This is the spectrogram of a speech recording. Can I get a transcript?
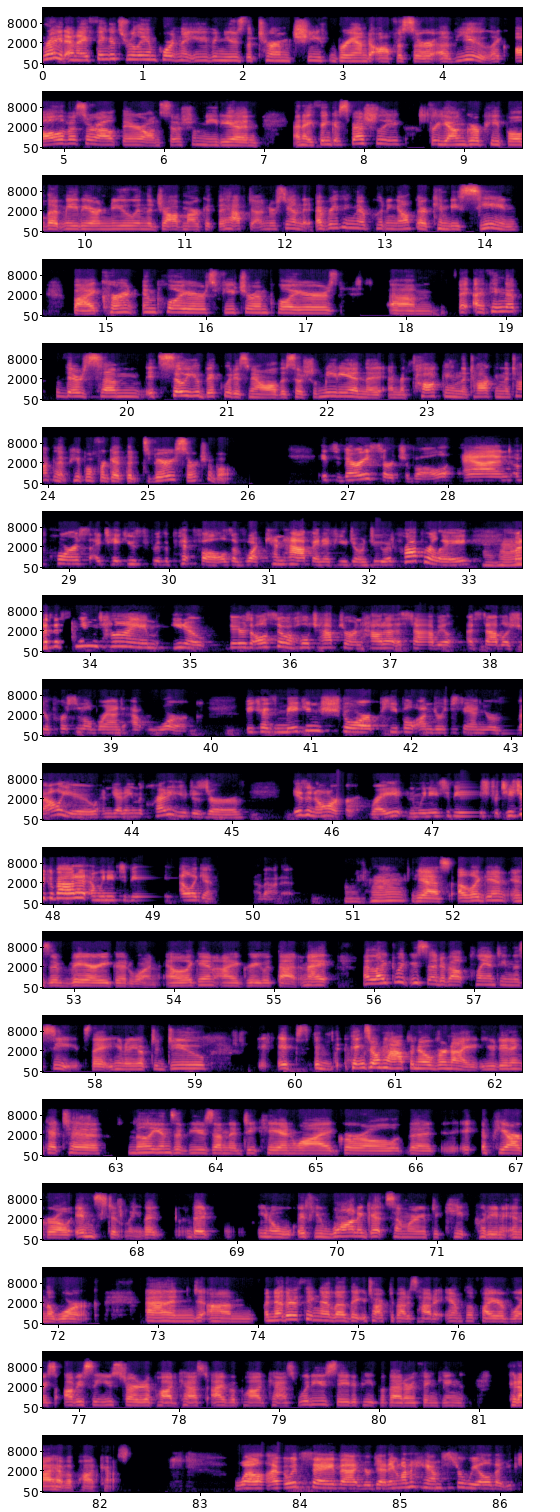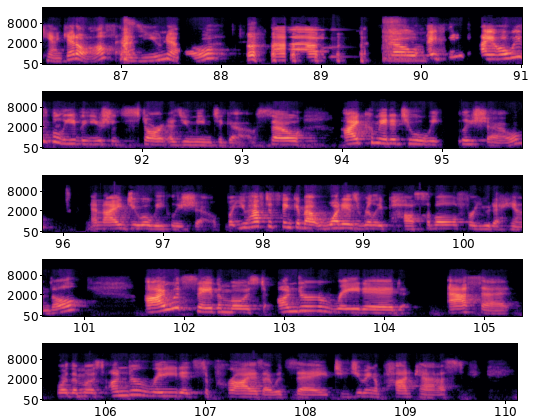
Right. And I think it's really important that you even use the term chief brand officer of you. Like all of us are out there on social media. And, and I think, especially for younger people that maybe are new in the job market, they have to understand that everything they're putting out there can be seen by current employers, future employers, um, I, I, think that there's some it's so ubiquitous now all the social media and the and the talking the talking the talking that people forget that it's very searchable it's very searchable and of course i take you through the pitfalls of what can happen if you don't do it properly mm-hmm. but at the same time you know there's also a whole chapter on how to establish establish your personal brand at work because making sure people understand your value and getting the credit you deserve is an art, right? And we need to be strategic about it and we need to be elegant about it. Mm-hmm. Yes, elegant is a very good one. Elegant, I agree with that. And I I liked what you said about planting the seeds. That you know you have to do. It's it, things don't happen overnight. You didn't get to millions of views on the DKNY girl, the a PR girl instantly. That that you know if you want to get somewhere, you have to keep putting in the work. And um, another thing I love that you talked about is how to amplify your voice. Obviously, you started a podcast. I have a podcast. What do you say to people that are thinking, could I have a podcast? Well, I would say that you're getting on a hamster wheel that you can't get off, as you know. um, So I think I always believe that you should start as you mean to go. So I committed to a weekly show and I do a weekly show, but you have to think about what is really possible for you to handle. I would say the most underrated asset or the most underrated surprise, I would say, to doing a podcast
